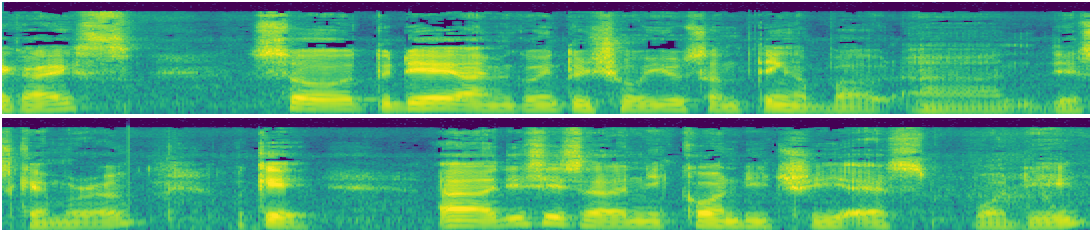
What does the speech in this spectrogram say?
guys, so today I'm going to show you something about uh, this camera. Okay, uh, this is a Nikon D3S body,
